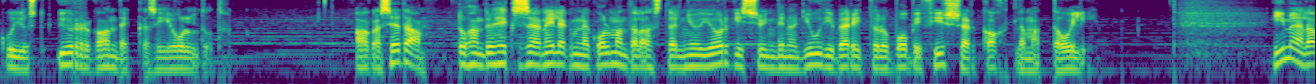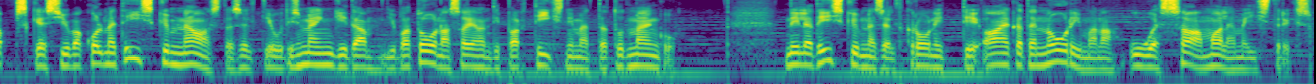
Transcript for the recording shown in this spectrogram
kui just ürgandekas ei oldud. aga seda tuhande üheksasaja neljakümne kolmandal aastal New Yorgis sündinud juudi päritolu Bobby Fischer kahtlemata oli imelaps, kes juba kolmeteistkümneaastaselt jõudis mängida juba toona sajandi partiiks nimetatud mängu. Neljateistkümneselt krooniti aegade noorimana USA maalemeistriks.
